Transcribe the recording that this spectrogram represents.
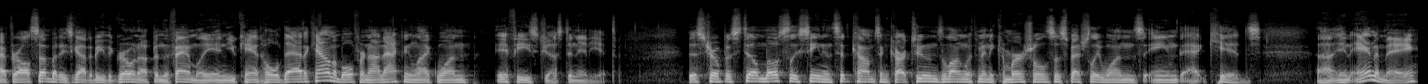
After all, somebody's got to be the grown up in the family, and you can't hold dad accountable for not acting like one if he's just an idiot. This trope is still mostly seen in sitcoms and cartoons, along with many commercials, especially ones aimed at kids. Uh, in anime,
